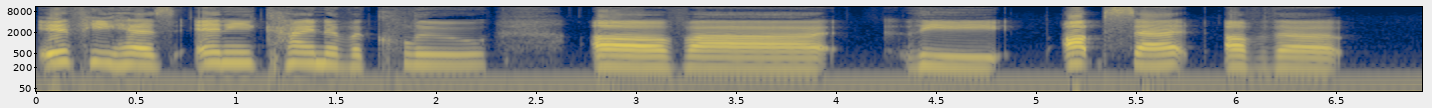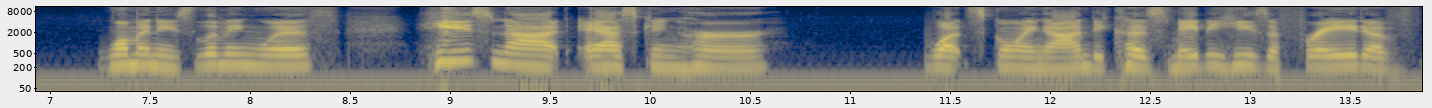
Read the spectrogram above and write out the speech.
if he has any kind of a clue of uh, the upset of the woman he's living with, he's not asking her what's going on because maybe he's afraid of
